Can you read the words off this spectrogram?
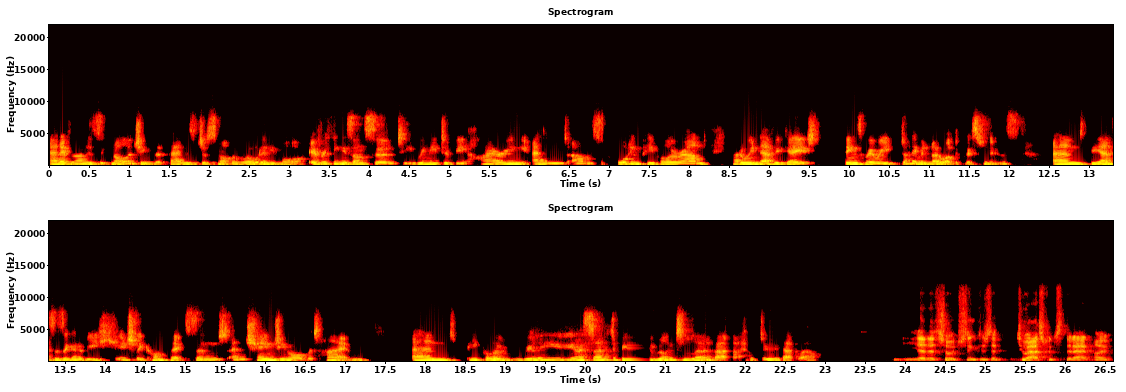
And everyone is acknowledging that that is just not the world anymore. Everything is uncertainty. We need to be hiring and um, supporting people around how do we navigate things where we don't even know what the question is. And the answers are going to be hugely complex and, and changing all the time. And people are really, you know, starting to be willing to learn about how to do that well. Yeah, that's so interesting because the two aspects to that. I've,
